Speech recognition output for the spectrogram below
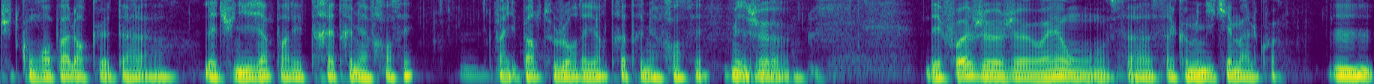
tu te comprends pas alors que t'as la Tunisien parlait très très bien français. Enfin, il parle toujours d'ailleurs très très bien français. Mais je, des fois, je, je- ouais, on, ça, ça communiquait mal, quoi. Mhm.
